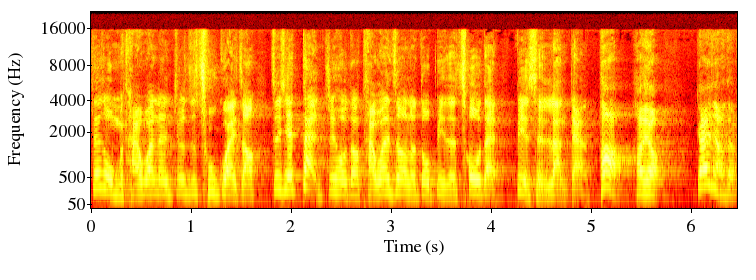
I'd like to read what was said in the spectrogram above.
但是我们台湾呢，就是出怪招，这些蛋最后到台湾之后呢，都变成臭蛋，变成烂蛋。好，好友刚才讲的，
